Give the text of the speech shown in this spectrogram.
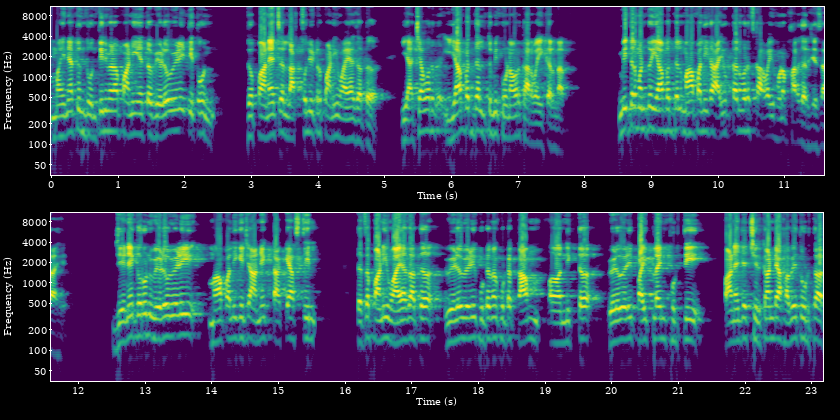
महिन्यातून दोन तीन वेळा पाणी येतं. वेळोवेळी तिथून जो पाण्याचं लाखो लिटर पाणी वाया जातं. याच्यावर याबद्दल तुम्ही कोणावर कारवाई करणार? मी तर म्हणतो याबद्दल महापालिका आयुक्तांवरच कारवाई होणं फार गरजेचं आहे. जेणेकरून वेळोवेळी महापालिकेच्या अनेक टाक्या असतील त्याचं पाणी वाया जातं वेळोवेळी कुठं ना कुठं काम निघतं वेळोवेळी पाईपलाईन फुटती पाण्याच्या चिरकांड्या हवेत उडतात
